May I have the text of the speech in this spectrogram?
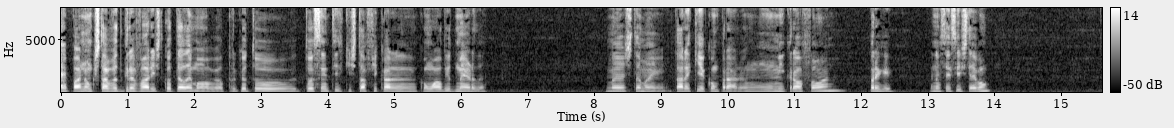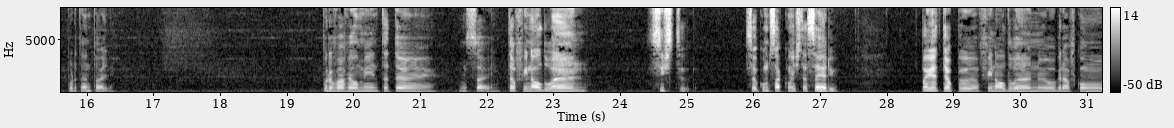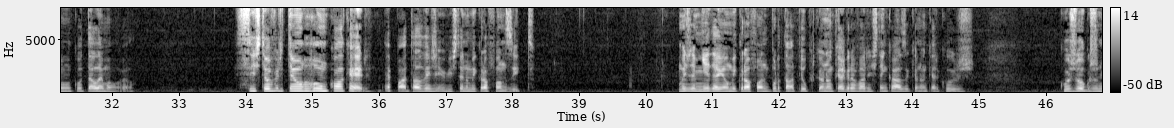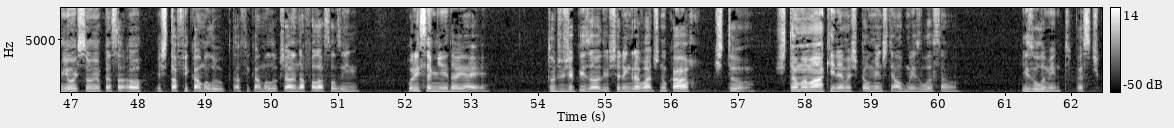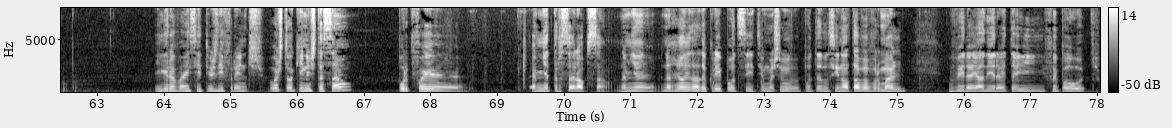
É pá, não gostava de gravar isto com o telemóvel porque eu estou a sentir que isto está a ficar com um áudio de merda. Mas também, estar aqui a comprar um microfone, para quê? Eu não sei se isto é bom. Portanto, olha. Provavelmente até, não sei, até o final do ano, se isto se eu começar com isto a sério, para até o final do ano eu gravo com, com o telemóvel. Se isto eu vir tem um rumo qualquer, é pá, talvez invista no microfonezito. Mas a minha ideia é um microfone portátil porque eu não quero gravar isto em casa, que eu não quero que os, que os jogos me ouçam e eu pensar, oh, este está a ficar maluco, está a ficar maluco, já anda a falar sozinho. Por isso a minha ideia é todos os episódios serem gravados no carro. Isto, isto é uma máquina, mas pelo menos tem alguma isolação. Isolamento, peço desculpa. E gravei em sítios diferentes. Hoje estou aqui na estação porque foi a, a minha terceira opção. Na, minha, na realidade eu queria ir para outro sítio, mas o puta do sinal estava vermelho, virei à direita e fui para outro.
